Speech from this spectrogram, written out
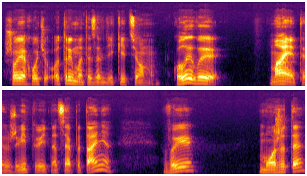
що я хочу отримати завдяки цьому. Коли ви маєте вже відповідь на це питання, ви можете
